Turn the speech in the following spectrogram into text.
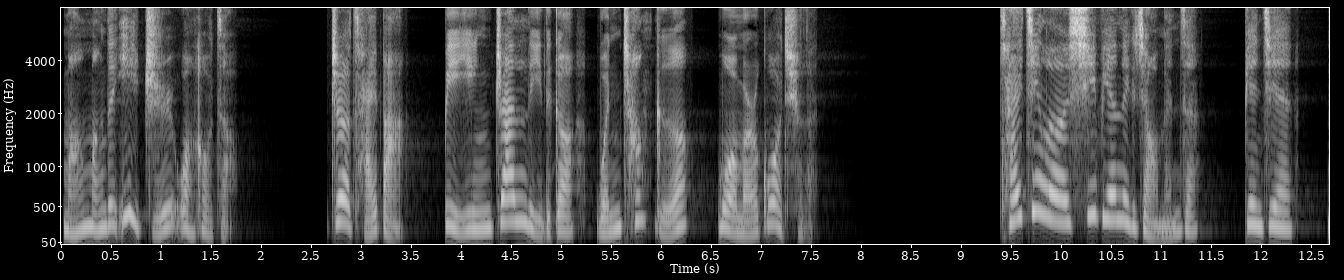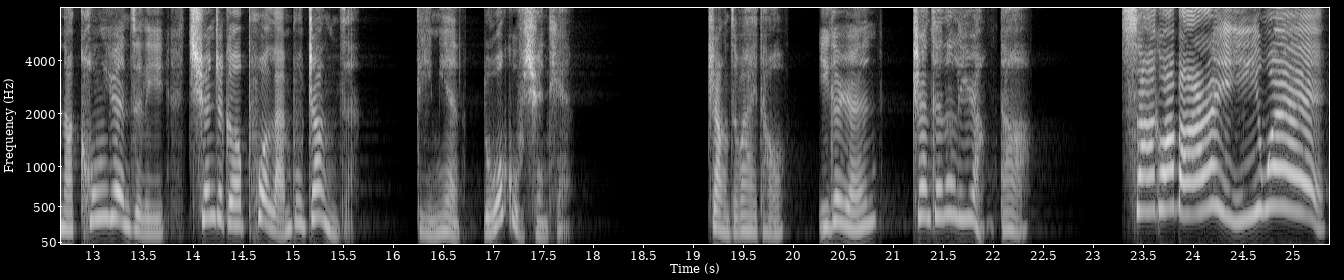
忙忙的一直往后走，这才把碧英毡里的个文昌阁没门过去了。才进了西边那个角门子，便见那空院子里圈着个破蓝布帐子，里面锣鼓喧天。帐子外头一个人站在那里嚷道：“傻瓜板儿一位。”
